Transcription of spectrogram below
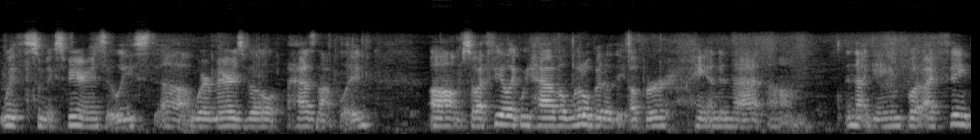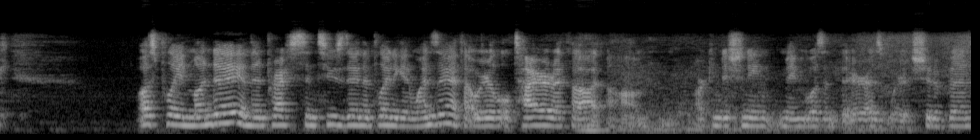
with some experience at least, uh, where Marysville has not played. Um, so I feel like we have a little bit of the upper hand in that um, in that game, but I think us playing Monday and then practicing Tuesday and then playing again Wednesday, I thought we were a little tired. I thought um, our conditioning maybe wasn't there as where it should have been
